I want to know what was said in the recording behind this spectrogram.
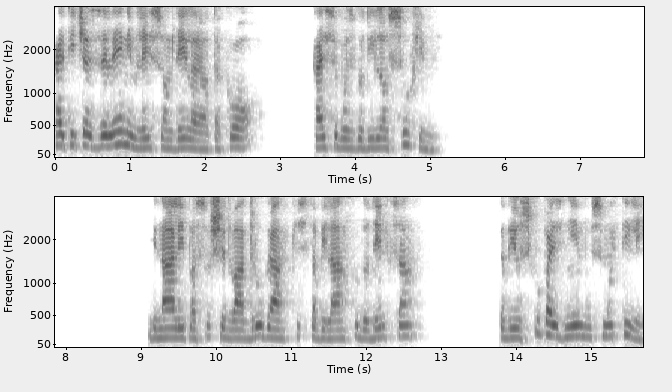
Kaj ti če z zelenim lesom delajo tako, kaj se bo zgodilo s suhim? Gnali pa so še dva druga, ki sta bila hudodelca, da bi jo skupaj z njim usmrtili.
